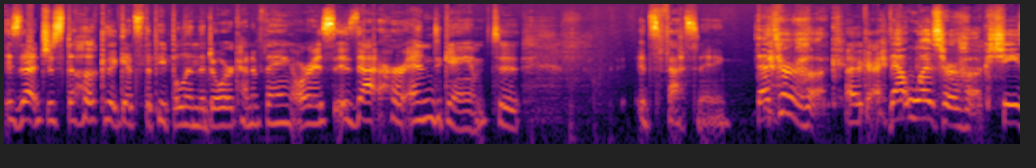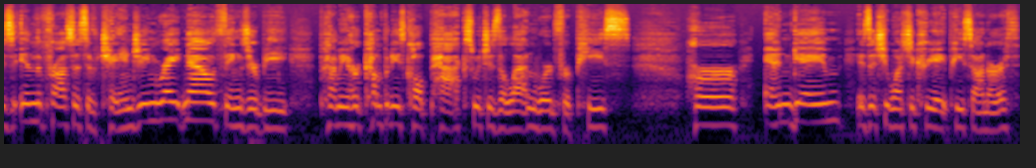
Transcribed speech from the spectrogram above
is that just the hook that gets the people in the door kind of thing or is is that her end game to it's fascinating That's her hook. Okay. That was her hook. She's in the process of changing right now. Things are becoming, her company's called PAX, which is the Latin word for peace. Her end game is that she wants to create peace on earth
